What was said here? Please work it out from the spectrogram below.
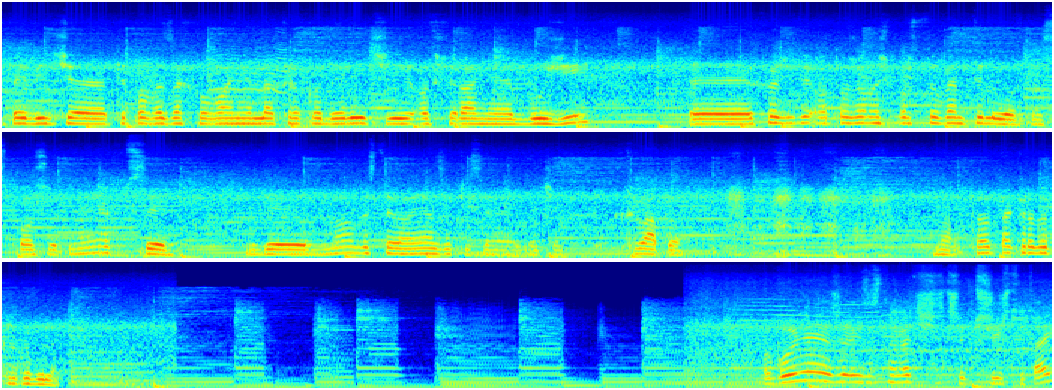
Tutaj widzicie typowe zachowanie dla krokodyli, czyli otwieranie buzi. Yy, chodzi tutaj o to, że one się po prostu wentylują w ten sposób, nie? Jak psy. Gdy, no, wystawiają języki sobie, wiecie, chlapę. No, to tak robią krokodyle. Ogólnie jeżeli zastanawiacie się czy przyjść tutaj,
